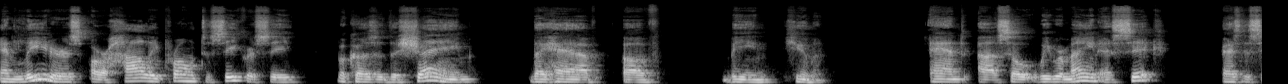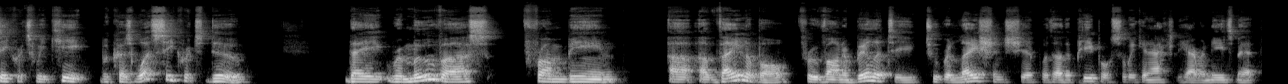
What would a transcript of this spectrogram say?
And leaders are highly prone to secrecy because of the shame they have of being human. And uh, so we remain as sick as the secrets we keep because what secrets do, they remove us from being uh, available through vulnerability to relationship with other people so we can actually have our needs met.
